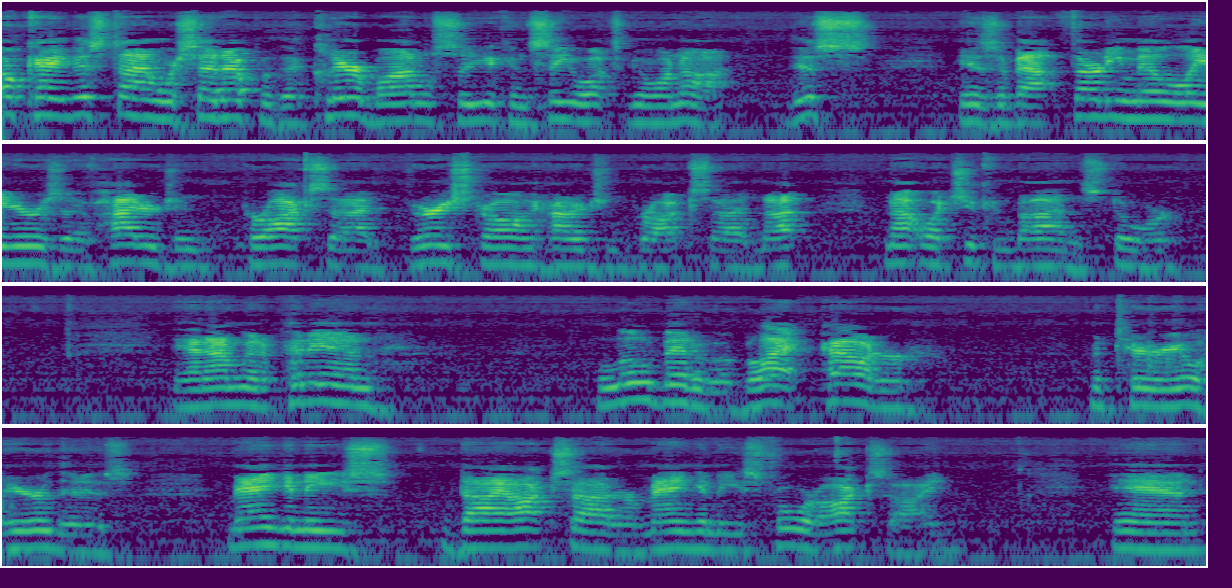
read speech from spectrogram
Okay, this time we're set up with a clear bottle so you can see what's going on. This is about 30 milliliters of hydrogen peroxide, very strong hydrogen peroxide, not, not what you can buy in the store and I'm going to put in a little bit of a black powder material here that is manganese dioxide or manganese 4 oxide and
